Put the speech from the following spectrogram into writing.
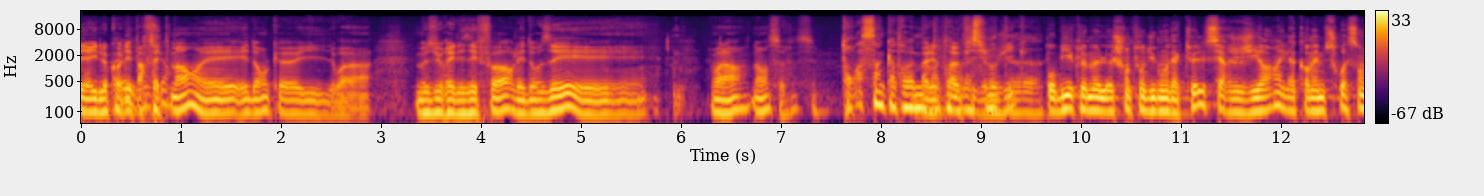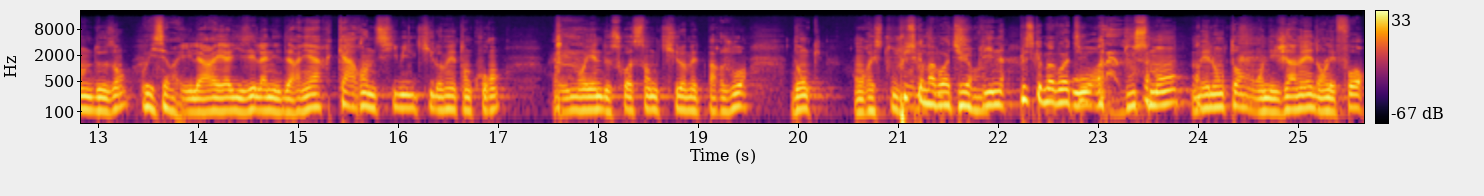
Il le Ah connaît oui, parfaitement et, et donc euh, il doit mesurer les efforts, les doser et voilà. Non, c'est- 380 Bah, marathons l'épreuve à la suite. physiologique. euh, Faut oublier que le, le champion du monde actuel, Serge Girard, il a quand même 62 ans. Oui, c'est vrai. Et il a réalisé l'année dernière 46 000 km en courant, avec une moyenne de 60 km par jour. Donc, on reste toujours Plus que dans ma une voiture. discipline Plus que ma voiture. où, doucement, mais longtemps. On n'est jamais dans l'effort,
